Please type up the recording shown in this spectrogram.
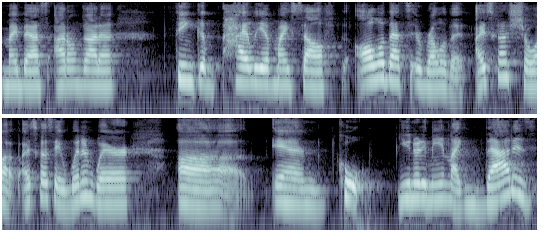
my best. I don't got to think highly of myself. All of that's irrelevant. I just gotta show up. I just gotta say when and where, uh, and cool. You know what I mean? Like that is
